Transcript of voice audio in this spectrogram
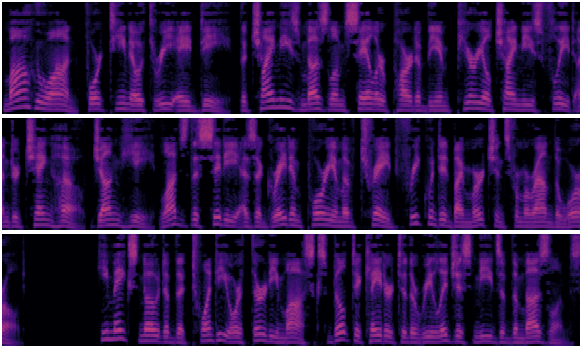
Ma Huan 1403 AD, the Chinese Muslim sailor part of the Imperial Chinese fleet under Cheng Ho Zheng He lauds the city as a great emporium of trade frequented by merchants from around the world. He makes note of the 20 or 30 mosques built to cater to the religious needs of the Muslims,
